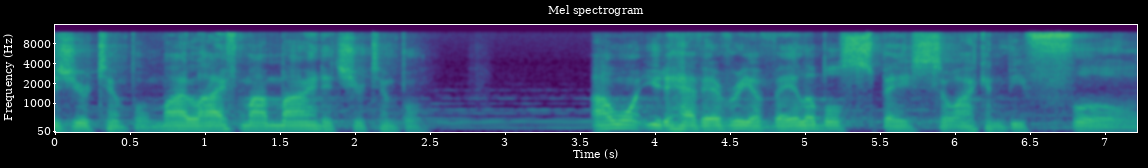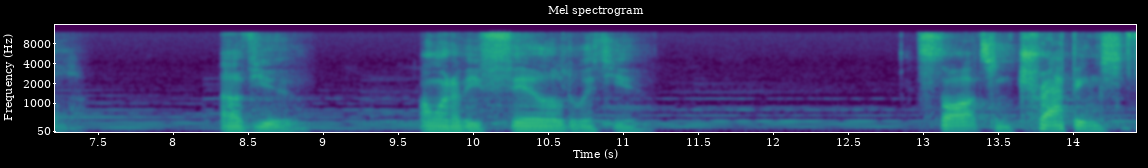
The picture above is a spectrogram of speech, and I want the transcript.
is your temple. My life, my mind, it's your temple. I want you to have every available space so I can be full of you. I want to be filled with you. Thoughts and trappings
